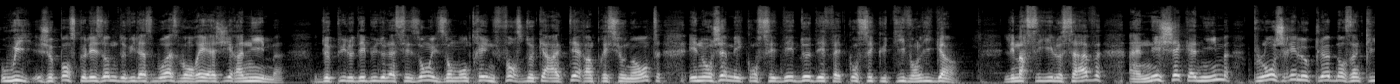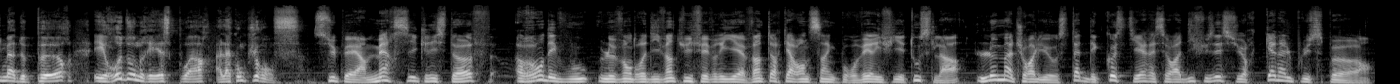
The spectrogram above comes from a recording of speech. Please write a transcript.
Oui, je pense que les hommes de Villas-Boas vont réagir à Nîmes. Depuis le début de la saison, ils ont montré une force de caractère impressionnante et n'ont jamais concédé deux défaites consécutives en Ligue 1. Les Marseillais le savent, un échec à Nîmes plongerait le club dans un climat de peur et redonnerait espoir à la concurrence. Super, merci Christophe. Rendez-vous le vendredi 28 février à 20h45 pour vérifier tout cela. Le match aura lieu au Stade des Costières et sera diffusé sur Canal Plus Sport.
